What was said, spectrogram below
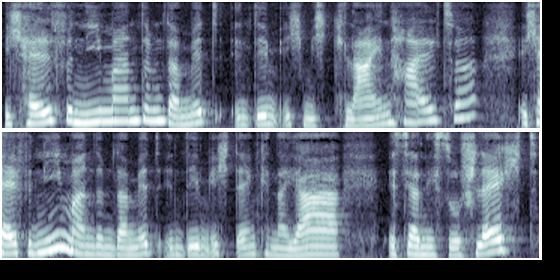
Ich helfe niemandem damit, indem ich mich klein halte. Ich helfe niemandem damit, indem ich denke, na ja, ist ja nicht so schlecht.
